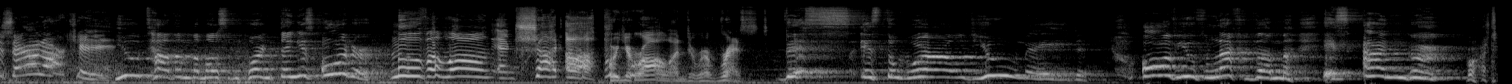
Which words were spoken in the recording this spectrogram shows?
is anarchy. you tell them the most important thing is order. Move along and shut up. Or you're all under arrest. This is the world you made. All you've left them is anger. But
